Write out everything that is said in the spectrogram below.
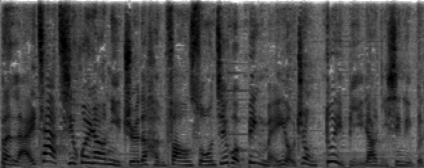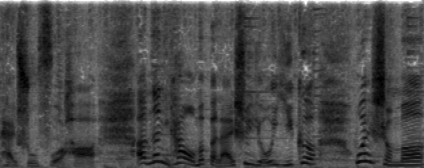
本来假期会让你觉得很放松，结果并没有这种对比，让你心里不太舒服哈。啊，那你看，我们本来是由一个为什么？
